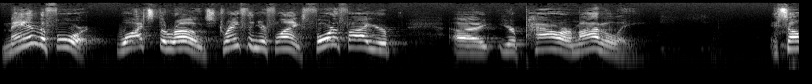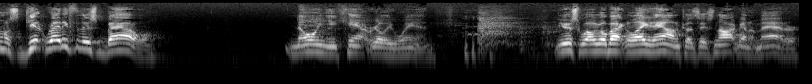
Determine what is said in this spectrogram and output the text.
Man the fort, watch the road, strengthen your flanks, fortify your, uh, your power mightily. It's almost get ready for this battle, knowing you can't really win. you just well go back and lay down because it's not going to matter.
